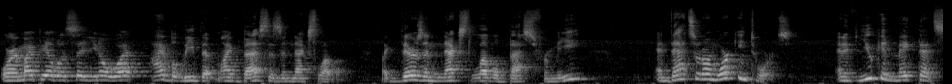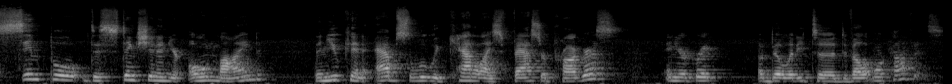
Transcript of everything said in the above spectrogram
Or I might be able to say, you know what? I believe that my best is a next level. Like there's a next level best for me, and that's what I'm working towards. And if you can make that simple distinction in your own mind, then you can absolutely catalyze faster progress and your great ability to develop more confidence.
